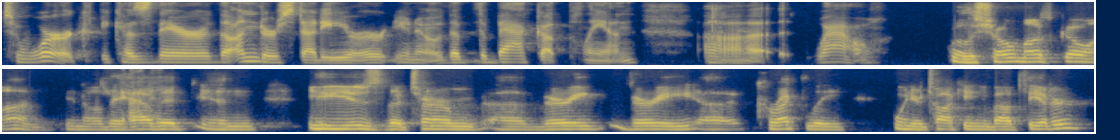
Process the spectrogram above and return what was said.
to work because they're the understudy or you know the the backup plan uh, wow well, the show must go on. You know, they have it. it in, you use the term uh, very, very uh, correctly when you're talking about theater,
